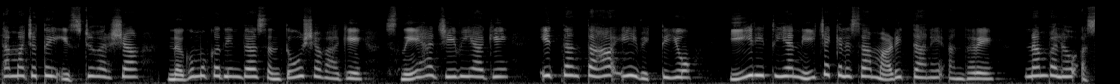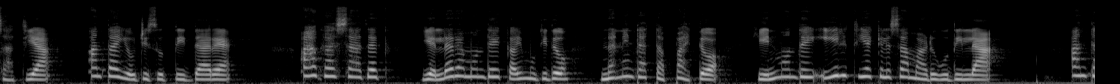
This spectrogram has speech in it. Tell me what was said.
ತಮ್ಮ ಜೊತೆ ಇಷ್ಟು ವರ್ಷ ನಗುಮುಖದಿಂದ ಸಂತೋಷವಾಗಿ, ಸ್ನೇಹಜೀವಿಯಾಗಿ ಇದ್ದಂತಹ ಈ ವ್ಯಕ್ತಿಯು ಈ ರೀತಿಯ ನೀಚ ಕೆಲಸ ಮಾಡಿದ್ದಾನೆ ಅಂದರೆ ನಂಬಲು ಅಸಾಧ್ಯ ಅಂತ ಯೋಚಿಸುತ್ತಿದ್ದಾರೆ. ಆಗ ಸಾಧಕ್ ಎಲ್ಲರ ಮುಂದೆ ಕೈ ಮುಗಿದು, ನನ್ನಿಂದ ತಪ್ಪಾಯ್ತು, ಇನ್ಮುಂದೆ ಈ ರೀತಿಯ ಕೆಲಸ ಮಾಡುವುದಿಲ್ಲ ಅಂತ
